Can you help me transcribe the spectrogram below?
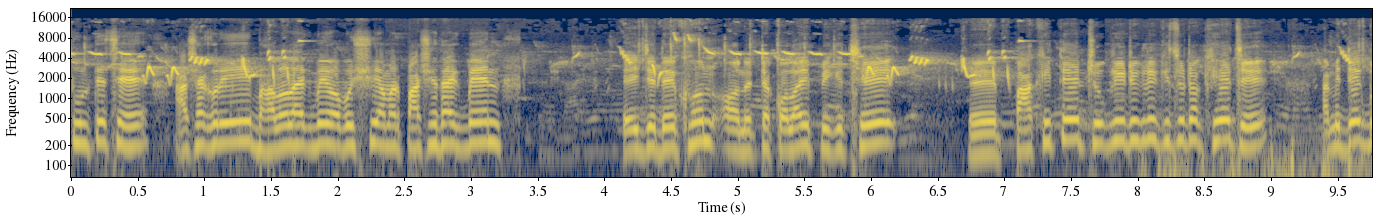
তুলতেছে। আশা করি ভালো লাগবে। অবশ্যই আমার পাশে থাকবেন। এই যে দেখুন অনেকটা কলাই পেকেছে। পাখিতে টুকরি টুকরি কিছুটা খেয়েছে। আমি দেখব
